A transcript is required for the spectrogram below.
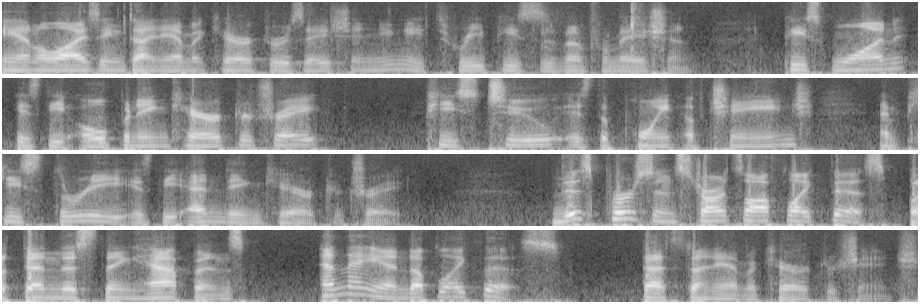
analyzing dynamic characterization, you need three pieces of information. Piece one is the opening character trait, piece two is the point of change, and piece three is the ending character trait. This person starts off like this, but then this thing happens, and they end up like this. That's dynamic character change.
